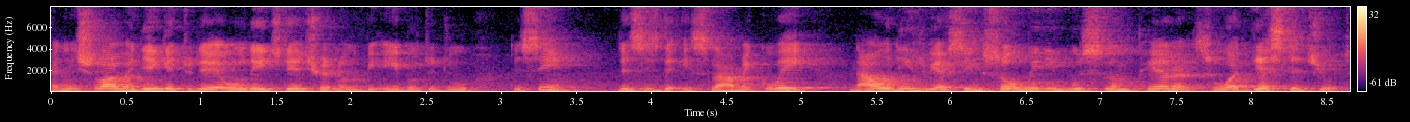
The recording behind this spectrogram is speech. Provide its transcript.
And inshallah, when they get to their old age, their children will be able to do the same. This is the Islamic way. Nowadays, we are seeing so many Muslim parents who are destitute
